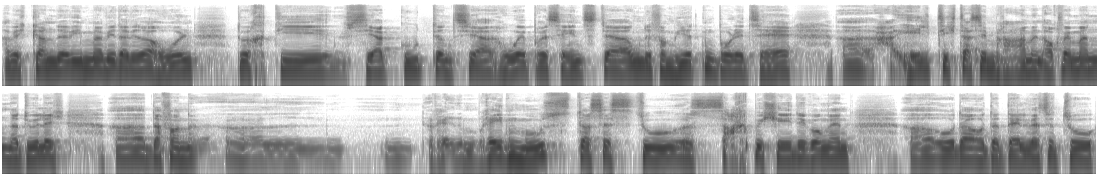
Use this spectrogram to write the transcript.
Aber ich kann nur immer wieder wiederholen, durch die sehr gute und sehr hohe Präsenz der uniformierten Polizei äh, hält sich das im Rahmen. Auch wenn man natürlich äh, davon äh, reden muss, dass es zu Sachbeschädigungen äh, oder, oder teilweise zu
